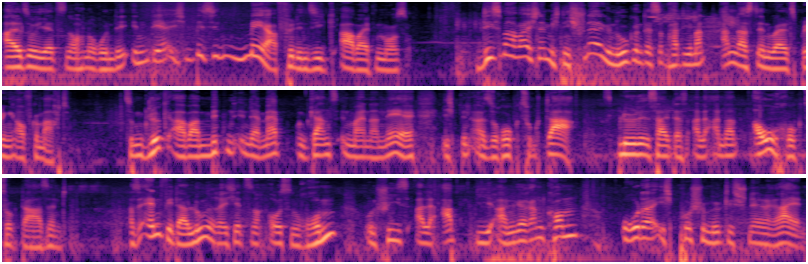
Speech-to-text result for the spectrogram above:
also jetzt noch eine Runde, in der ich ein bisschen mehr für den Sieg arbeiten muss. Diesmal war ich nämlich nicht schnell genug und deshalb hat jemand anders den Wellspring aufgemacht. Zum Glück aber mitten in der Map und ganz in meiner Nähe. Ich bin also ruckzuck da. Das Blöde ist halt, dass alle anderen auch ruckzuck da sind. Also entweder lungere ich jetzt noch außen rum und schieße alle ab, die angerannt kommen, oder ich pushe möglichst schnell rein.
